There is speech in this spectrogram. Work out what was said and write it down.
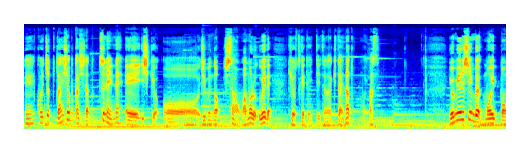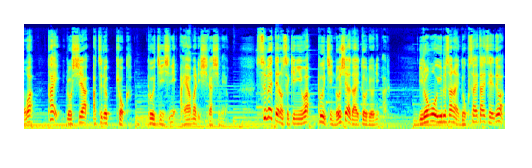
えー、これちょっと大丈夫かしらと、常にね、えー、意識を、自分の資産を守る上で気をつけていっていただきたいなと思います。読売新聞もう一本は、対ロシア圧力強化、プーチン氏に誤り知らしめよ。すべての責任はプーチンロシア大統領にある。異論を許さない独裁体制では、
